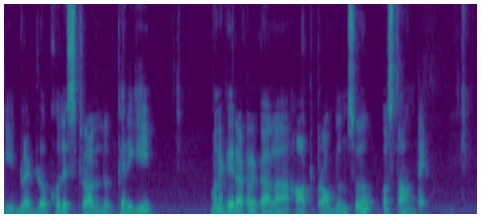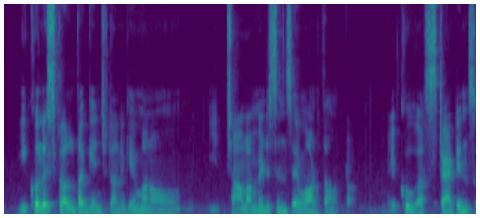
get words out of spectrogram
ఈ బ్లడ్లో కొలెస్ట్రాల్ పెరిగి మనకి రకరకాల హార్ట్ ప్రాబ్లమ్స్ వస్తూ ఉంటాయి. ఈ కొలెస్ట్రాల్ తగ్గించడానికి మనం ఈ చాలా మెడిసిన్సే వాడుతూ ఉంటాం. ఎక్కువగా స్టాటిన్స్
